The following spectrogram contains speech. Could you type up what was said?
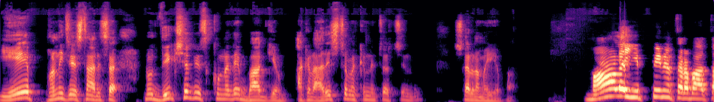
ఏ పని చేసినా అరిష్ట నువ్వు దీక్ష తీసుకున్నదే భాగ్యం. అక్కడ అరిష్టం ఎక్కడి నుంచి వచ్చింది? శరణమయ్యప్ప. మాల ఇప్పిన తర్వాత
